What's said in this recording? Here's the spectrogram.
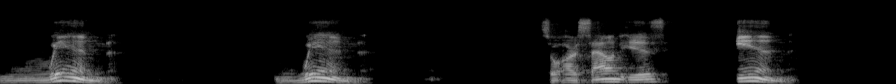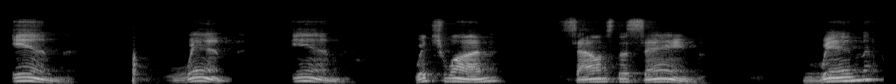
win, win. So our sound is in, in, win, in. Which one sounds the same? Win,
